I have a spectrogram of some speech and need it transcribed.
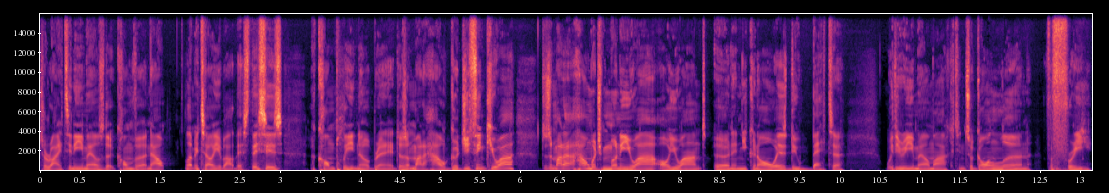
to write in emails that convert. Now, let me tell you about this. This is a complete no brainer. It doesn't matter how good you think you are, it doesn't matter how much money you are or you aren't earning. You can always do better with your email marketing. So go and learn for free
